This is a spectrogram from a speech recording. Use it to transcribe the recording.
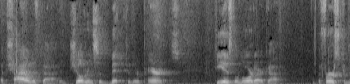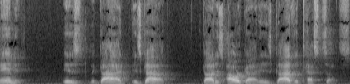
a child of God. And children submit to their parents. He is the Lord our God. The first commandment is that God is God. God is our God. It is God that tests us.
